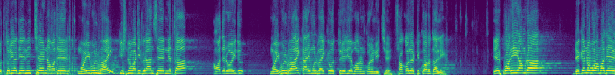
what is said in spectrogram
উত্তরীয় দিয়ে নিচ্ছেন আমাদের মহিবুল ভাই কৃষ্ণমাটি ব্রাঞ্চের নেতা। আমাদের ওই মহিবুল ভাই, কারিমুল ভাইকে উত্তরীয় দিয়ে বরণ করে নিচ্ছে। সকলে একটি করতালি। এরপরই আমরা ডেকে নেব আমাদের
